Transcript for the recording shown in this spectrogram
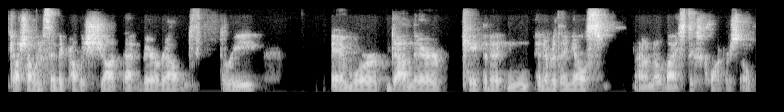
gosh, I want to say they probably shot that bear around three, and we're down there caping it and, and everything else. I don't know by six o'clock or so.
